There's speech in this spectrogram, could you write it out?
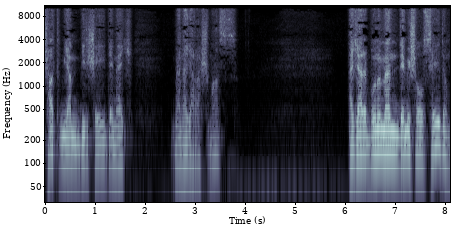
çatmayan bir şeyi demək mənə yaraşmaz. Əgər bunu mən demiş olsaydım,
